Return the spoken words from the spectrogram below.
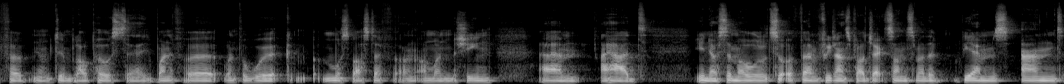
for you know doing blog posts, and one for one for work. Most of our stuff on, on one machine. Um, I had you know some old sort of um, freelance projects on some other VMs, and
